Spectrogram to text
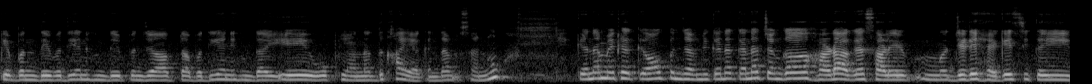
ਕੇ ਬੰਦੇ ਵਧੀਆ ਨਹੀਂ ਹੁੰਦੇ, ਪੰਜਾਬ ਤਾਂ ਵਧੀਆ ਨਹੀਂ ਹੁੰਦਾ, ਇਹ ਉਹ ਫਲਾਨਾ ਦਿਖਾਇਆ ਕਹਿੰਦਾ ਸਾਨੂੰ। ਕਹਿੰਦਾ ਮੈਂ ਕਿਹਾ ਕਿਉਂ ਪੰਜਾਬ ਨਹੀਂ ਕਹਿੰਦਾ ਕਹਿੰਦਾ ਚੰਗਾ ਹੜ ਆ ਗਿਆ ਸਾਲੇ ਜਿਹੜੇ ਹੈਗੇ ਸੀ ਕਈ,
